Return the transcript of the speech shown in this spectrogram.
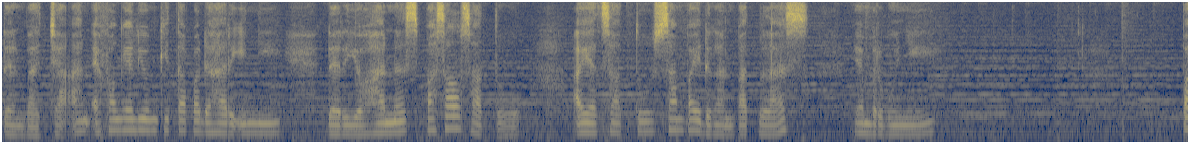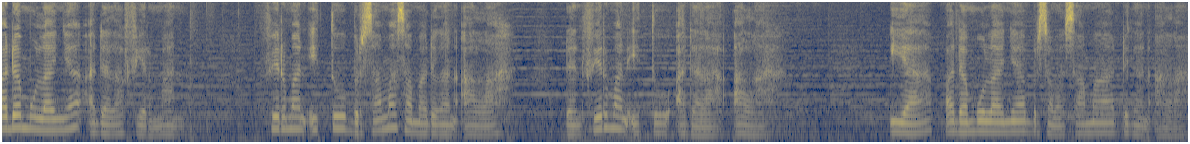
dan bacaan evangelium kita pada hari ini dari Yohanes pasal 1 ayat 1 sampai dengan 14 yang berbunyi Pada mulanya adalah firman. Firman itu bersama-sama dengan Allah dan firman itu adalah Allah. Ia pada mulanya bersama-sama dengan Allah.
